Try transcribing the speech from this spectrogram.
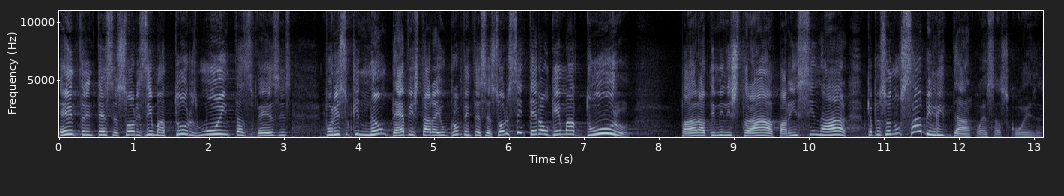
entre intercessores imaturos, muitas vezes, por isso que não deve estar aí um grupo de intercessores sem ter alguém maduro para administrar, para ensinar, porque a pessoa não sabe lidar com essas coisas.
